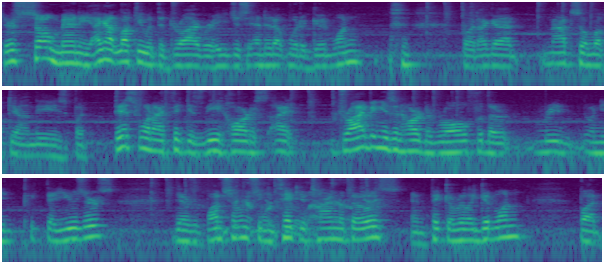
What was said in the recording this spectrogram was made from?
there's so many. I got lucky with the driver. He just ended up with a good one. but I got not so lucky on these. But this one I think is the hardest. I driving isn't hard to roll for the read when you pick the users. There's a bunch of them, so you can take your time with those and pick a really good one. But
